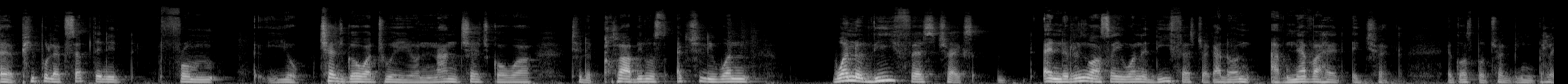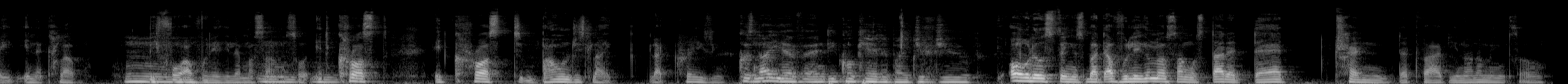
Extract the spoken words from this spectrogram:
uh, people accepted it from your churchgoer to a your non-churchgoer to the club. It was actually one one of the first tracks, and the reason why I say one of the first track, I don't, I've never had a track, a gospel track being played in a club hmm. before Avulekile Masango. So it hmm. crossed, it crossed boundaries like like crazy Because now you have Ndikhokhele by Jub Jub. all those things. But Avulekile Masango started that trend, that vibe. You know what I mean? So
